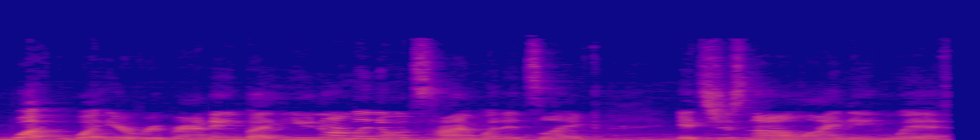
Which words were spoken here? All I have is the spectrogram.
what what you're rebranding, but you normally know it's time when it's like it's just not aligning with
